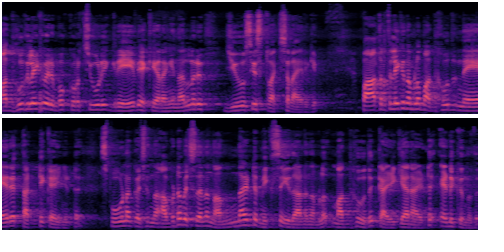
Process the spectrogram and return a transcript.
മധൂദിലേക്ക് വരുമ്പോൾ കുറച്ചുകൂടി ഗ്രേവി ഒക്കെ ഇറങ്ങി നല്ലൊരു ജ്യൂസി സ്ട്രക്ചർ ആയിരിക്കും. പാത്രത്തിലേക്ക് നമ്മൾ മധൂത് നേരെ തട്ടി തട്ടിക്കഴിഞ്ഞിട്ട് സ്പൂണൊക്കെ വെച്ച് അവിടെ വെച്ച് തന്നെ നന്നായിട്ട് മിക്സ് ചെയ്താണ് നമ്മൾ മധൂത് കഴിക്കാനായിട്ട് എടുക്കുന്നത്.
